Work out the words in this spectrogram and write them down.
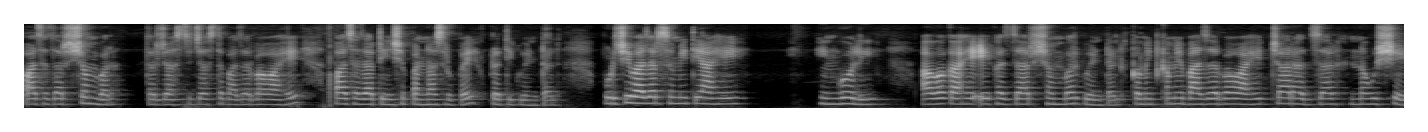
पाच हजार शंभर तर जास्तीत जास्त बाजारभाव आहे पाच हजार तीनशे पन्नास रुपये प्रति क्विंटल. पुढची बाजार समिती आहे हिंगोली. आवक आहे एक हजार शंभर क्विंटल. कमीत कमी बाजारभाव आहे चार हजार नऊशे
